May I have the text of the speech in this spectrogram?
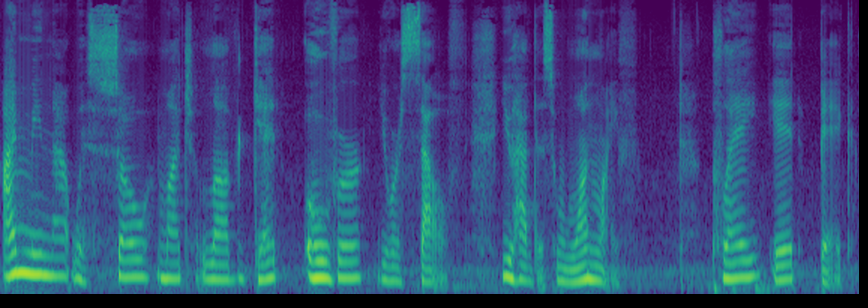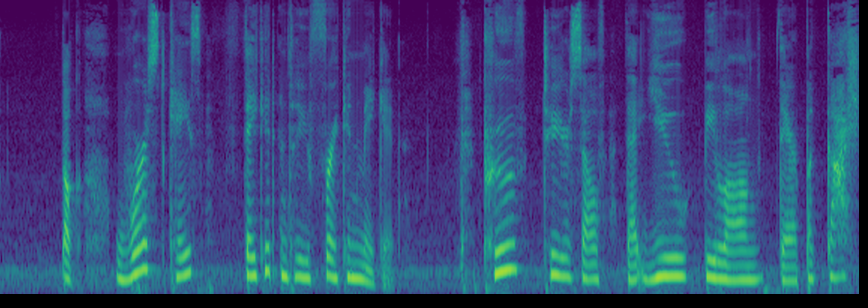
I mean that with so much love. Get over yourself. You have this one life. Play it big. Look, worst case, Fake it until you freaking make it. Prove to yourself that you belong there, but gosh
